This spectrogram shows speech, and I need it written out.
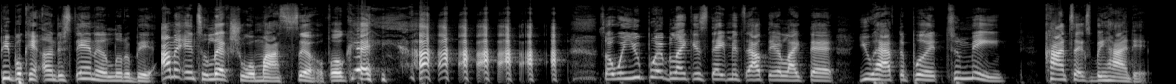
people can understand it a little bit. I'm an intellectual myself, okay? so when you put blanket statements out there like that, you have to put, to me, context behind it.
